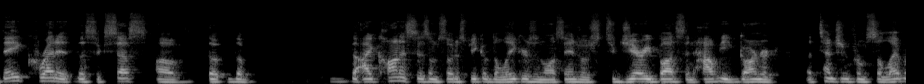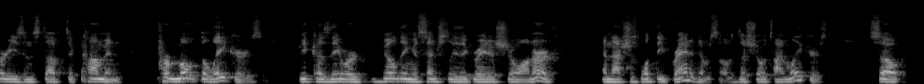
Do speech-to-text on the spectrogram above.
they credit the success of the the the iconicism, so to speak, of the Lakers in Los Angeles to Jerry Buss and how he garnered attention from celebrities and stuff to come and promote the Lakers because they were building essentially the greatest show on earth. And that's just what they branded themselves, the Showtime Lakers. So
